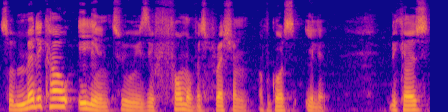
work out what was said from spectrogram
So medical healing too is a form of expression of God's healing. Because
